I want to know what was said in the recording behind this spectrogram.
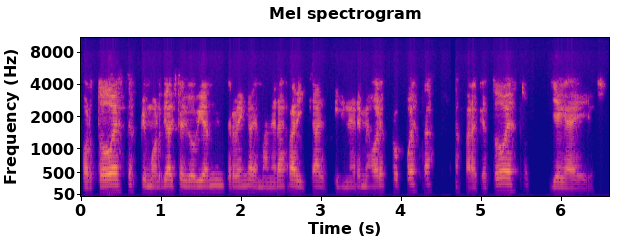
Por todo esto es primordial que el gobierno intervenga de manera radical y genere mejores propuestas para que todo esto llegue a ellos.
